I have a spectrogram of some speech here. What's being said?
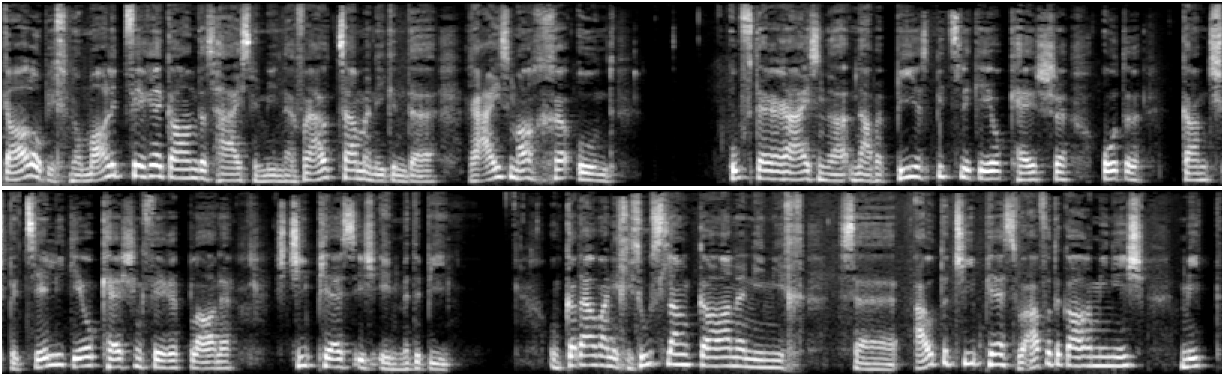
Egal, ob ich normal in die Ferien gehe, das heisst, mit meiner Frau zusammen irgendeine Reise machen und auf dieser Reise nebenbei ein bisschen geocachen oder ganz spezielle Geocaching-Ferien planen, das GPS ist immer dabei. Und gerade auch wenn ich ins Ausland gehe, nehme ich das äh, Auto-GPS, das auch von der Garmin ist, mit,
